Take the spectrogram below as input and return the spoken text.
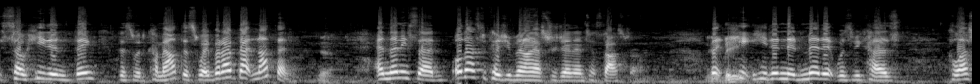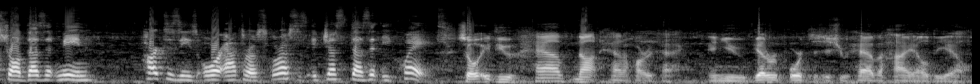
so he didn't think this would come out this way, but I've got nothing. yeah. And then he said, "Well, that's because you've been on estrogen and testosterone." But he, he didn't admit it was because cholesterol doesn't mean heart disease or atherosclerosis. It just doesn't equate. So if you have not had a heart attack and you get a report that says you have a high LDL,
